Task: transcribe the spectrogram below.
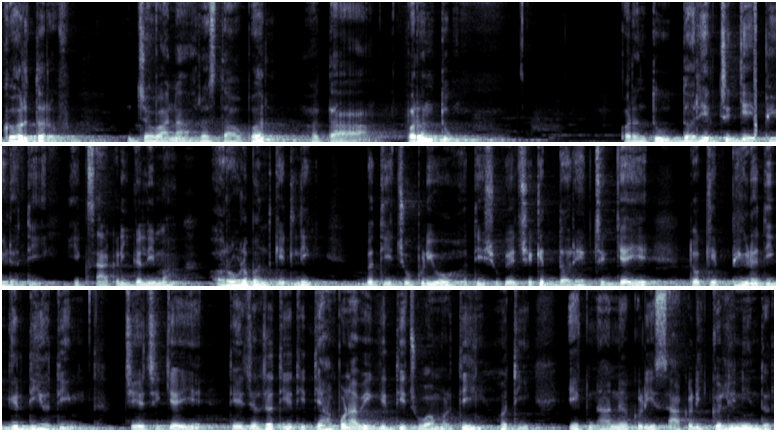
ઘર તરફ જવાના રસ્તા ઉપર હતા. પરંતુ પરંતુ દરેક જગ્યાએ ભીડ હતી. એક સાંકડી ગલીમાં હરોળબંધ કેટલી બધી ઝૂંપડીઓ હતી. શું કહે છે કે દરેક જગ્યાએ તો કે ભીડ હતી, ગીર્દી હતી. જે જગ્યાએ તેજલ જતી હતી, ત્યાં પણ આવી ગીર્દી જોવા મળતી હતી. એક નાનકડી સાંકડી ગલીની અંદર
